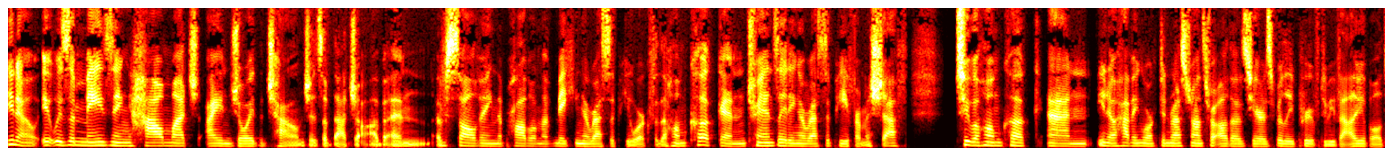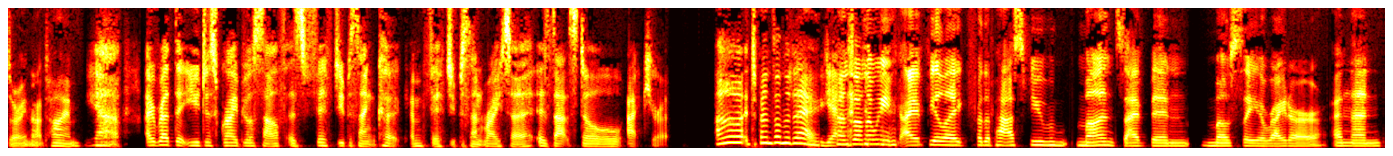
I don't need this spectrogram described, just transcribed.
you know, it was amazing how much I enjoyed the challenges of that job and of solving the problem of making a recipe work for the home cook and translating a recipe from a chef to a home cook. And, you know, having worked in restaurants for all those years really proved to be valuable during that time. Yeah. I read that you describe yourself as 50% cook and 50% writer. Is that still accurate? Uh, it depends on the day. Yeah. Depends on the week. I feel like for the past few months, I've been mostly a writer. And then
